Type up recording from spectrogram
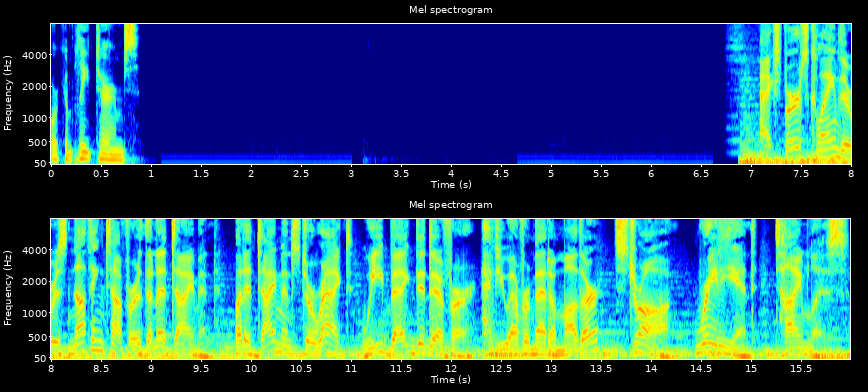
for complete terms. Experts claim there is nothing tougher than a diamond. But at Diamonds Direct, we beg to differ. Have you ever met a mother? Strong, radiant, timeless.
